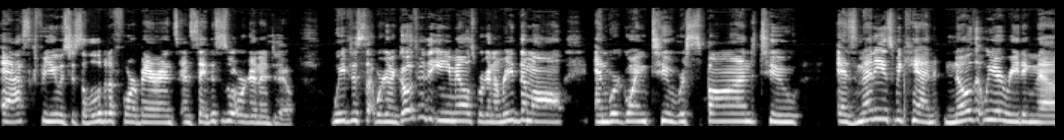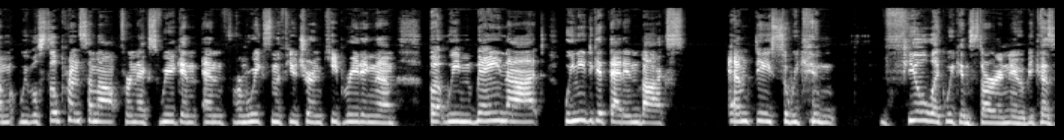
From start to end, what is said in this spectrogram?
ask for you, is just a little bit of forbearance and say, this is what we're going to do. We've just, we're going to go through the emails, we're going to read them all, and we're going to respond to as many as we can. Know that we are reading them. We will still print some out for next week and, and for weeks in the future and keep reading them. But we may not, we need to get that inbox empty so we can feel like we can start anew because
